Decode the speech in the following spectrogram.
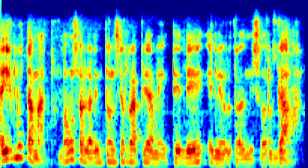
Hay glutamato. Vamos a hablar entonces rápidamente del neurotransmisor GABA.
